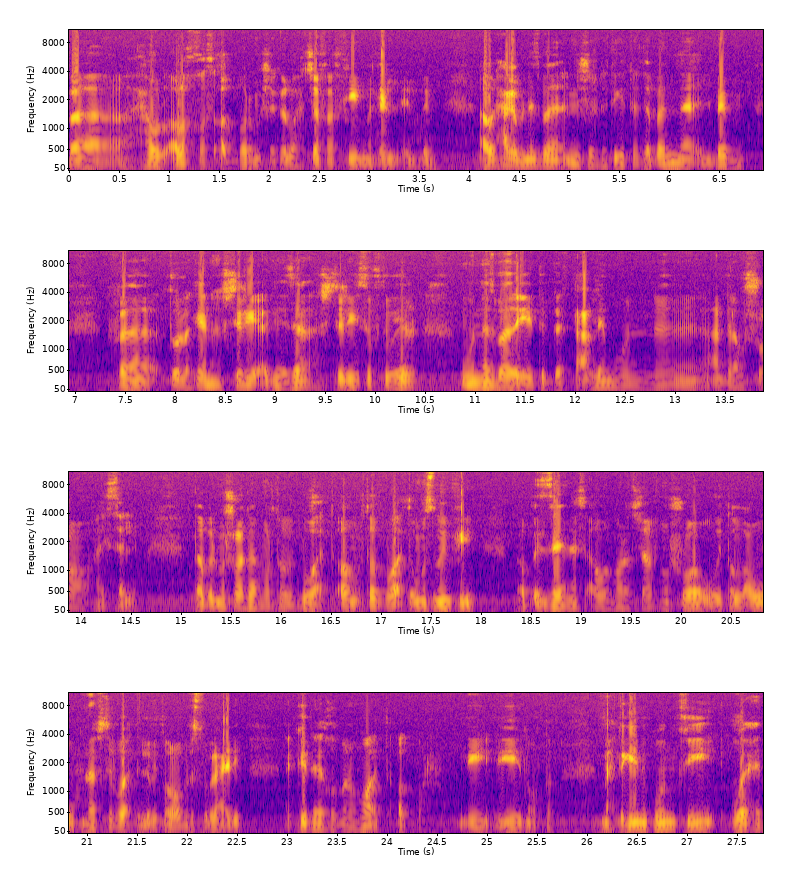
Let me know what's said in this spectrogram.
فهحاول ألخص أكبر مشاكل الواحد شافها في مجال ال BIM. أول حاجة بالنسبة إن الشركة تيجي تتبنى ال BIM فتقول لك إيه أنا هشتري أجهزة هشتري software والناس بقى إيه تبدأ تتعلم وإن عندنا مشروع هيسلم. طب المشروع ده مرتبط بوقت؟ آه مرتبط بوقت ومزنوقين فيه. طب إزاي ناس أول مرة تشتغل في مشروع ويطلعوه بنفس الوقت اللي بيطلعوه بالأسلوب العادي؟ أكيد هياخد منهم وقت أكبر. دي دي نقطة. محتاجين يكون في واحد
